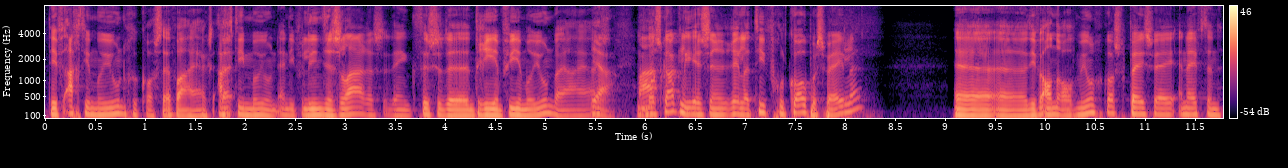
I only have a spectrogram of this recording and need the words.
die heeft 18 miljoen gekost hè, voor Ajax. 18 miljoen. En die verdient een salaris, denk ik, tussen de 3 en 4 miljoen bij Ajax. Ja, maar Boskakli is een relatief goedkoper speler. Eh, die heeft anderhalf miljoen gekost voor PSV. En heeft een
